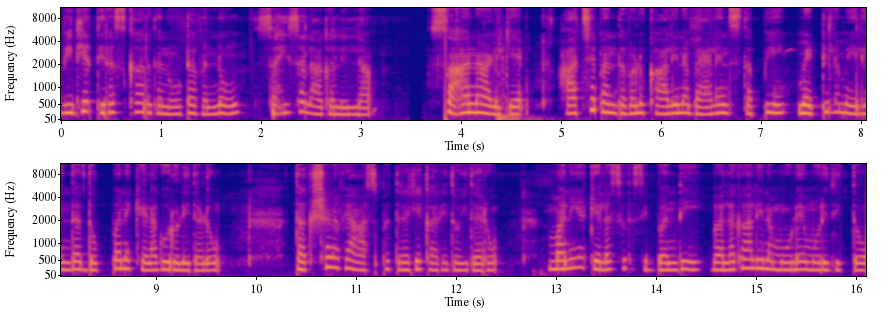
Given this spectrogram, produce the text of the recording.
ವಿಧಿಯ ತಿರಸ್ಕಾರದ ನೋಟವನ್ನು ಸಹಿಸಲಾಗಲಿಲ್ಲ. ಸಹನಾಳಿಗೆ ಆಚೆ ಬಂದವಳು ಕಾಲಿನ ಬ್ಯಾಲೆನ್ಸ್ ತಪ್ಪಿ ಮೆಟ್ಟಿಲ ಮೇಲಿಂದ ದೊಪ್ಪನೆ ಕೆಳಗುರುಳಿದಳು. ತಕ್ಷಣವೇ ಆಸ್ಪತ್ರೆಗೆ ಕರೆದೊಯ್ದರು. ಮನೆಯ ಕೆಲಸದ ಸಿಬ್ಬಂದಿ ಬಲಗಾಲಿನ ಮೂಳೆ ಮುರಿದಿತ್ತು.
